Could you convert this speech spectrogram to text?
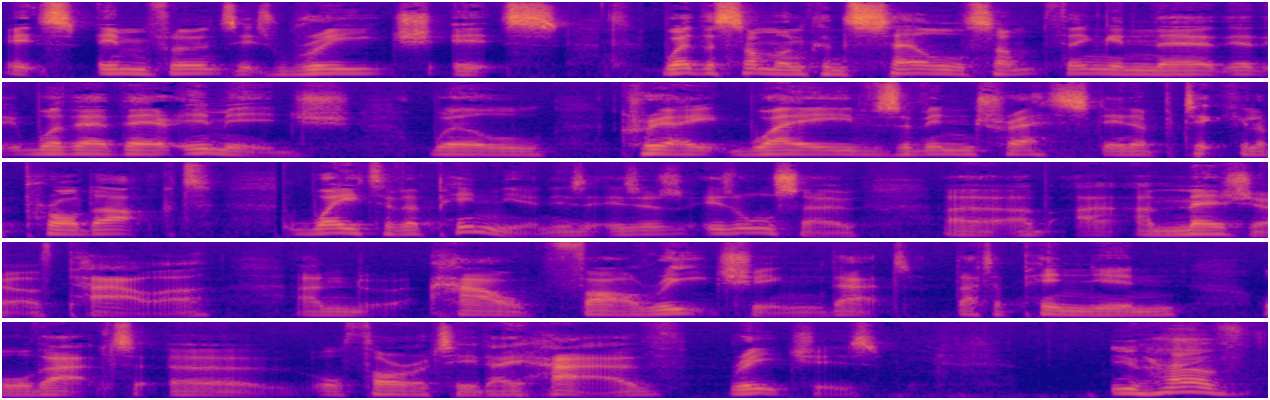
its influence, its reach, it's whether someone can sell something in their whether their image will create waves of interest in a particular product. Weight of opinion is is, is also a, a measure of power and how far-reaching that that opinion or that uh, authority they have reaches you have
